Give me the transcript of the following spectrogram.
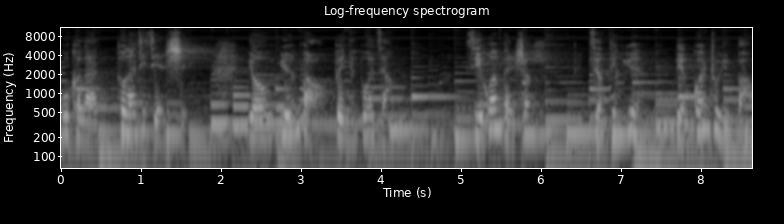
《乌克兰拖拉机简史》，由云宝为您播讲。喜欢本声音，请订阅并关注云宝，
